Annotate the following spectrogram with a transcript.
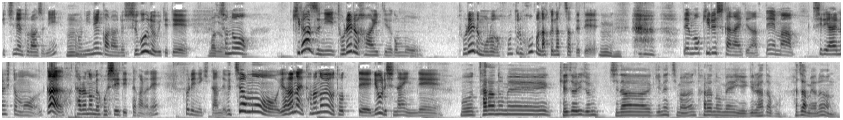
1年取らずに、うん、この2年間の間すごい伸びててその切らずに取れる範囲っていうのがもう取れるものが本当にほぼなくなっちゃってて、うん、でもう切るしかないってなって、まあ、知り合いの人もが樽の芽欲しいって言ったからね取りに来たんでうちはもうやらない樽の芽を取って料理しないんで 뭐 타라노메 계절이 좀 지나긴 했지만은 타라노메 얘기를 하다 하자면은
